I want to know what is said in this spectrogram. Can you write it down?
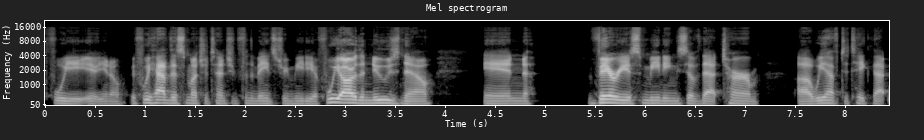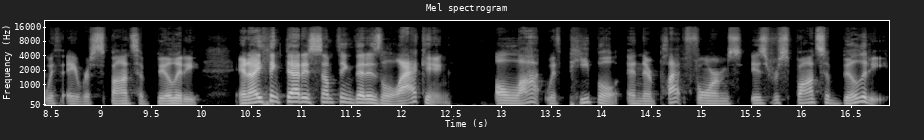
if we you know if we have this much attention from the mainstream media, if we are the news now in various meanings of that term, uh, we have to take that with a responsibility. And I think that is something that is lacking a lot with people and their platforms is responsibility.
